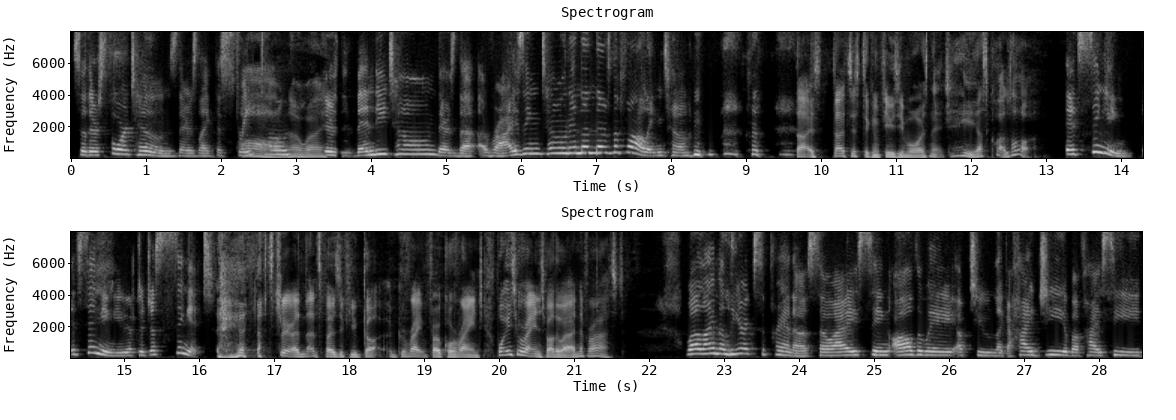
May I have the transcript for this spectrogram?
So there's four tones. There's like the straight oh, tone. no way. There's the bendy tone. There's the rising tone, and then there's the falling tone. That is that's just to confuse you more, isn't it? Gee, that's quite a lot. It's singing. It's singing. You have to just sing it. That's true. And I suppose if you've got a great vocal range, what is your range, by the way? I never asked. Well, I'm a lyric soprano, so I sing all the way up to like a high G above high C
